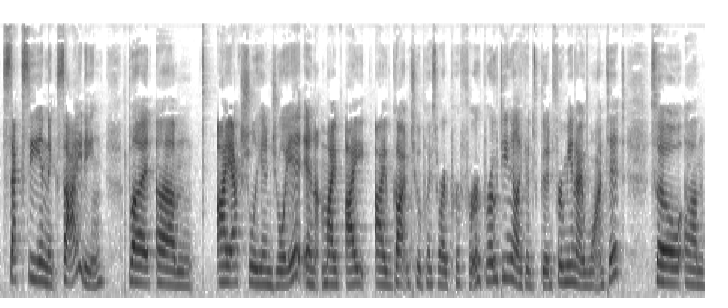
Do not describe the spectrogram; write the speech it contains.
sexy and exciting, but um, I actually enjoy it and my I I've gotten to a place where I prefer protein like it's good for me and I want it. So um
